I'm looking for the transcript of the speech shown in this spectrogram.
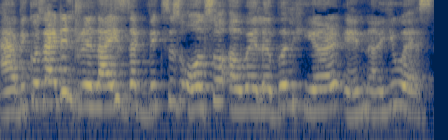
uh, because I didn't realize that Vicks is also available here in uh, US.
